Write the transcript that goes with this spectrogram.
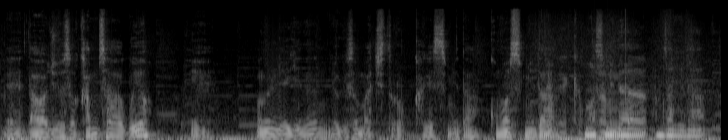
네, 나와주셔서 감사하고요. 예, 오늘 얘기는 여기서 마치도록 하겠습니다. 고맙습니다. 네, 고맙습니다. 감사합니다.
